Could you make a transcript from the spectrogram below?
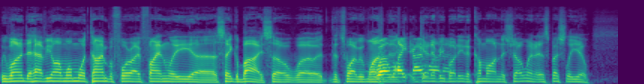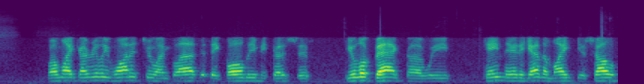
we wanted to have you on one more time before I finally uh, say goodbye. So uh, that's why we wanted well, to Mike, get wanna... everybody to come on the show, and especially you. Well, Mike, I really wanted to. I'm glad that they called me because if you look back, we came there together, Mike, yourself,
